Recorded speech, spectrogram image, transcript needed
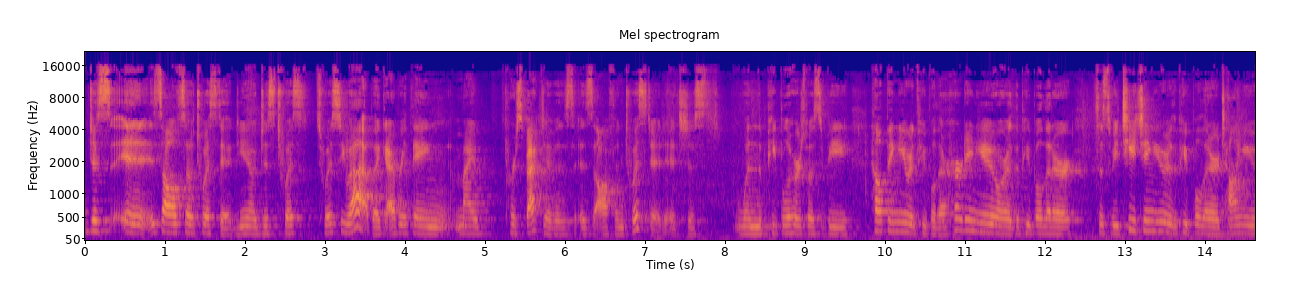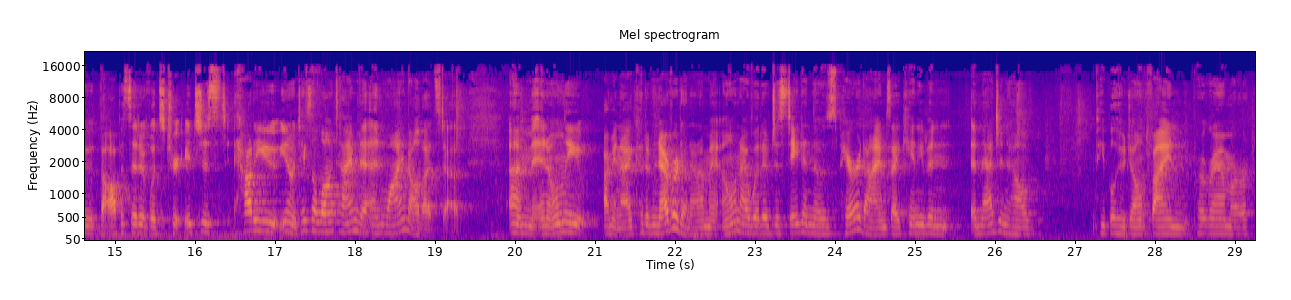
just it's all so twisted. You know, just twist twist you up like everything. My perspective is is often twisted. It's just when the people who are supposed to be helping you, or the people that are hurting you, or the people that are supposed to be teaching you, or the people that are telling you the opposite of what's true. It's just how do you you know it takes a long time to unwind all that stuff. Um, and only, I mean, I could have never done it on my own. I would have just stayed in those paradigms. I can't even imagine how people who don't find program or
